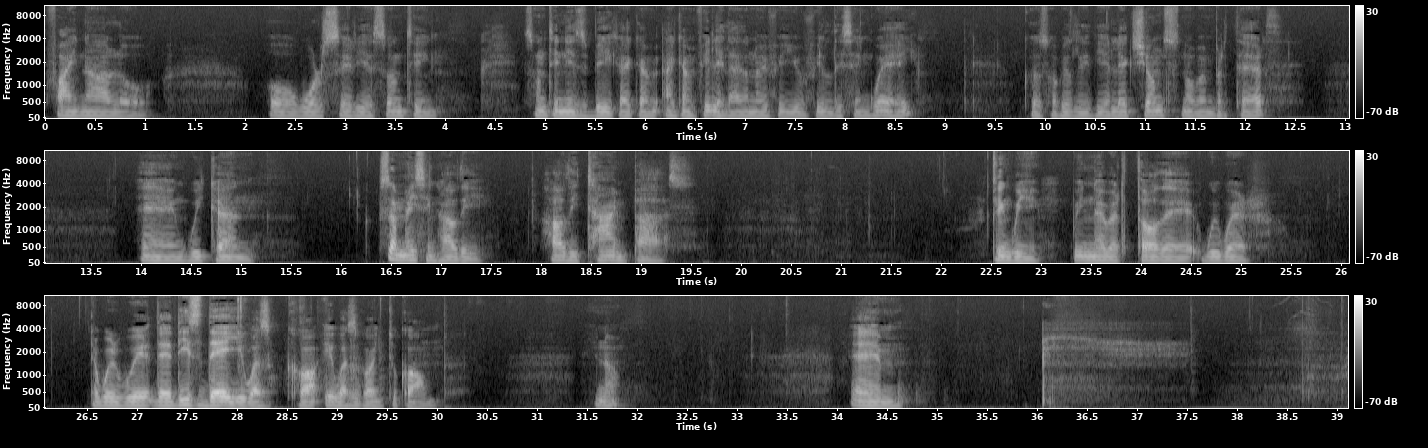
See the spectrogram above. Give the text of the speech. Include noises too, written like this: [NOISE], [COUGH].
final or or World Series, something. Something is big. I can I can feel it. I don't know if you feel the same way, because obviously the elections November third, and we can. It's amazing how the how the time pass. I think we we never thought that we were that we, we that this day it was co- it was going to come you know? Um,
